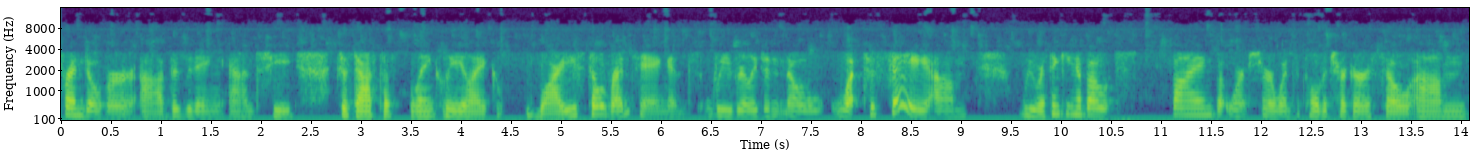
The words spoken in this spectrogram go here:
friend over uh, visiting, and she just asked us blankly, like, why are you still renting? And we really didn't know what to say. Um, we were thinking about buying, but weren't sure when to pull the trigger. So um,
